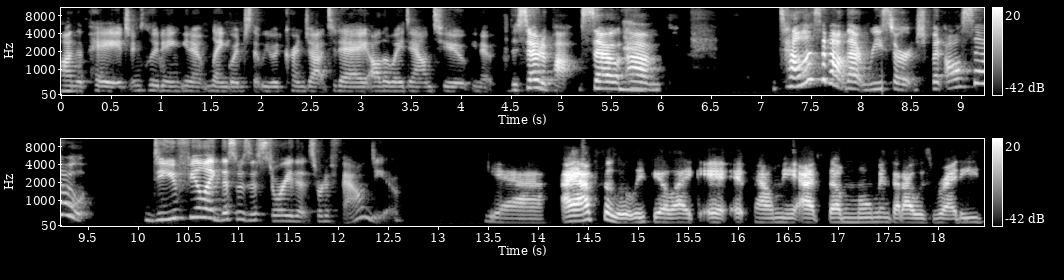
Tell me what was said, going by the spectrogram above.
on the page including you know language that we would cringe at today all the way down to you know the soda pop so um tell us about that research but also do you feel like this was a story that sort of found you? Yeah, I absolutely feel like it, it found me at the moment that I was ready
